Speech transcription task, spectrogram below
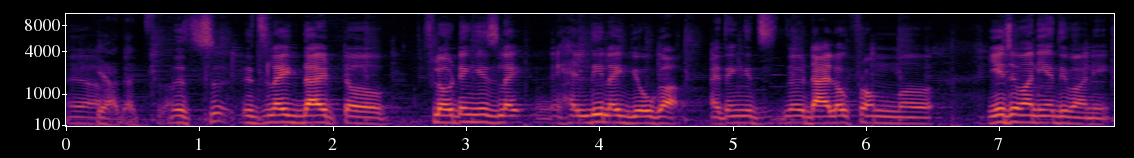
Yeah. Yeah, that's. It's, it's like that uh, flirting is like healthy like yoga. I think it's the dialogue from uh, Ye Jawani Hai Diwani.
